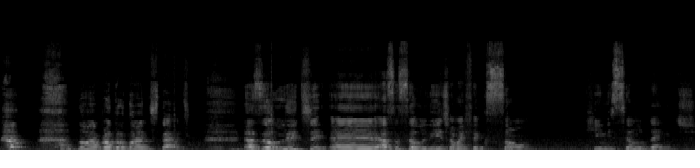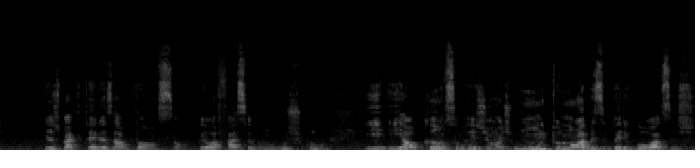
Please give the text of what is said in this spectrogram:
Não é para tratamento estético. A celulite, é, essa celulite é uma infecção que inicia no dente e as bactérias avançam pela face do músculo e, e alcançam regiões muito nobres e perigosas.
